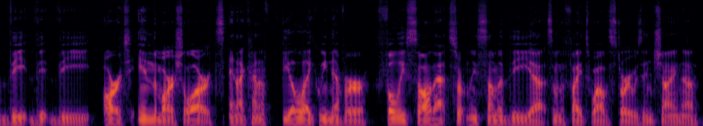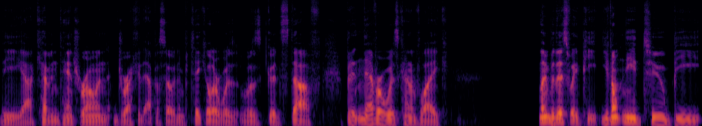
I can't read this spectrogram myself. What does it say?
the the the art in the martial arts, and I kind of feel like we never fully saw that. Certainly, some of the uh, some of the fights while the story was in China, the uh, Kevin Tancharoen directed episode in particular was was good stuff, but it never was kind of like. Let me put this way, Pete. You don't need to be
